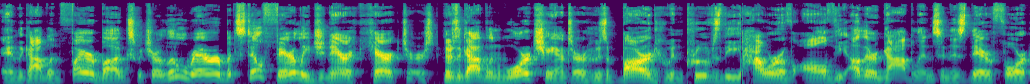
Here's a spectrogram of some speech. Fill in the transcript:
and the Goblin Firebugs, which are a little rarer but still fairly generic characters. There's a Goblin War Chanter, who's a bard who improves the power of all the other goblins and is therefore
